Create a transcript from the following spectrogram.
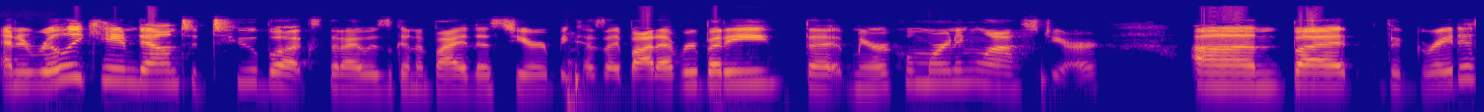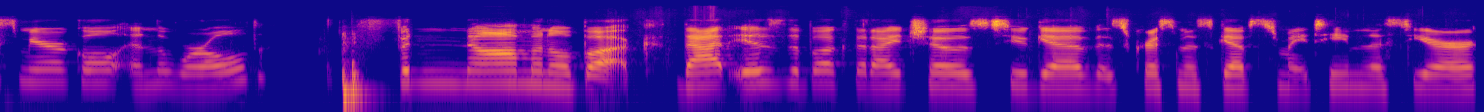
and it really came down to two books that i was going to buy this year because i bought everybody the miracle morning last year um, but the greatest miracle in the world phenomenal book that is the book that i chose to give as christmas gifts to my team this year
